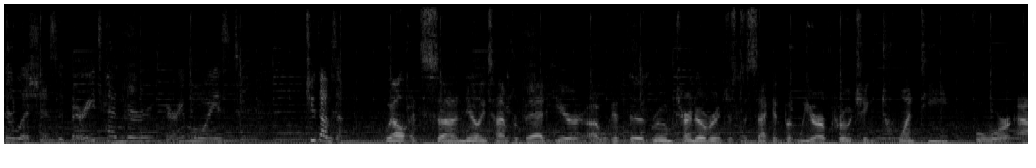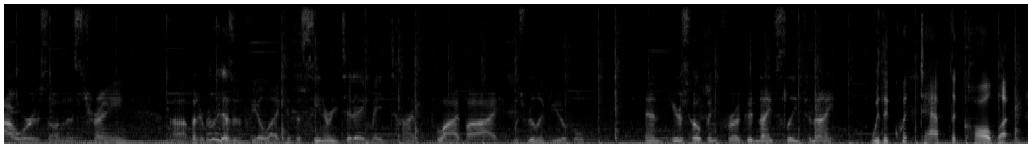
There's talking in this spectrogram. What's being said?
delicious. It's very tender, very moist. Two thumbs up. Well, it's uh, nearly time for bed here. Uh, we'll get the room turned over in just a second, but we are approaching 24 hours on this train. Uh, but it really doesn't feel like it. The scenery today made time fly by. It was really beautiful. And here's hoping for a good night's sleep tonight. With a quick tap of the call button,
